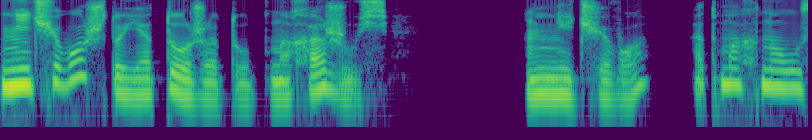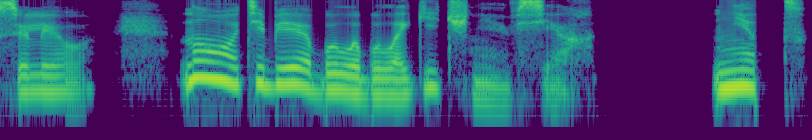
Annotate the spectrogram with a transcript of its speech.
Ничего, что я тоже тут нахожусь?» «Ничего», — отмахнулся Лео. «Но тебе было бы логичнее всех. «Нет,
